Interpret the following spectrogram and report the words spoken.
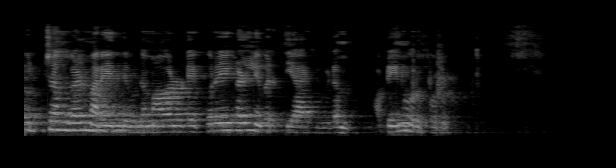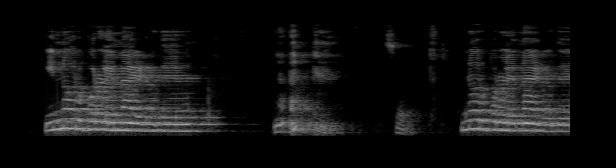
குற்றங்கள் மறைந்துவிடும். அவருடைய குறைகள் நிவர்த்தியாகிவிடும் அப்படின்னு ஒரு பொருள். இன்னொரு பொருள் என்ன ஆயிடுறது? சாரி இன்னொரு பொருள் என்ன ஆயிடுறது?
